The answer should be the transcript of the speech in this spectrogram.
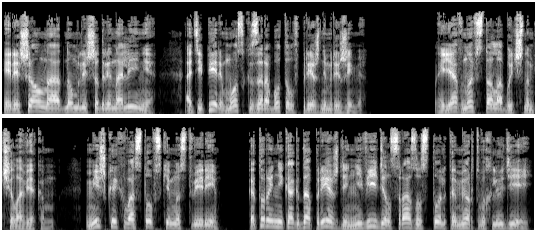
и решал на одном лишь адреналине — а теперь мозг заработал в прежнем режиме. Я вновь стал обычным человеком, Мишкой Хвостовским из Твери, который никогда прежде не видел сразу столько мертвых людей.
